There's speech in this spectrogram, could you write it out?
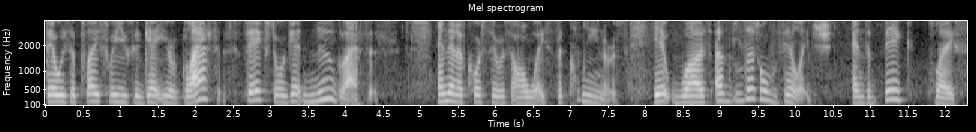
There was a place where you could get your glasses fixed or get new glasses. And then, of course, there was always the cleaners. It was a little village, and the big place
